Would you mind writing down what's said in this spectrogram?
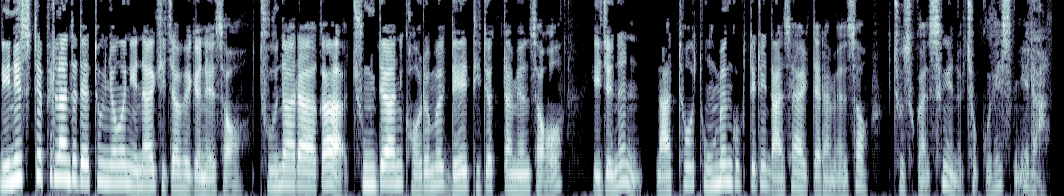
니니스테 핀란드 대통령은 이날 기자회견에서 두 나라가 중대한 걸음을 내디뎠다면서 이제는 나토 동맹국들이 나서야 할 때라면서 조속한 승인을 촉구했습니다.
